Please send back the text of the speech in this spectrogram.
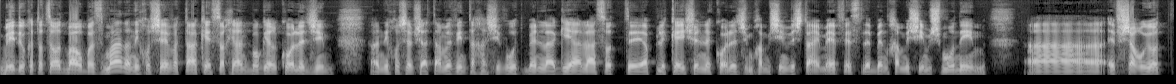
בדיוק, התוצאות באו בזמן, אני חושב, אתה כשחיין בוגר קולג'ים, אני חושב שאתה מבין את החשיבות בין להגיע לעשות אפליקיישן לקולג' עם 52-0 לבין 50-80, האפשרויות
